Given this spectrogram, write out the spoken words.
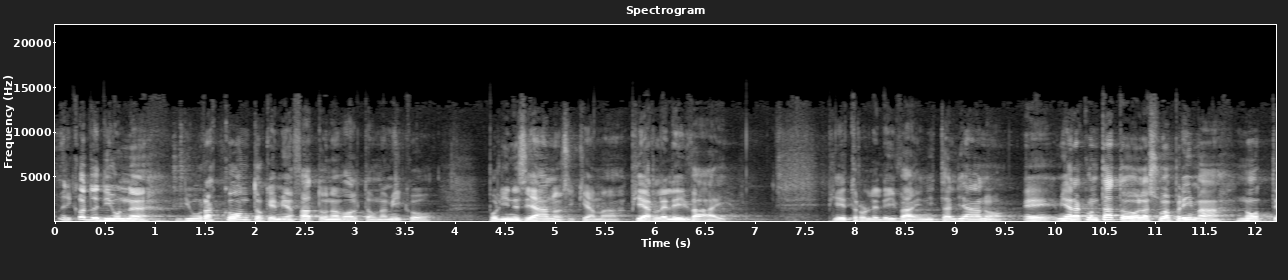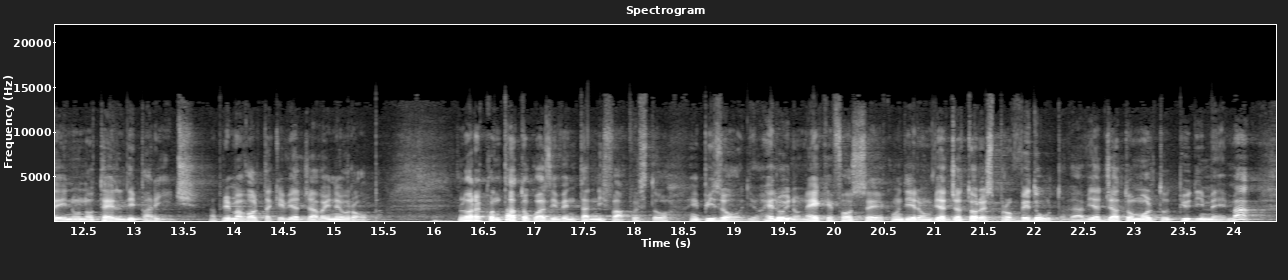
Mi ricordo di un, di un racconto che mi ha fatto una volta un amico polinesiano, si chiama Pierre Leleivai, Pietro Leleivai in italiano, e mi ha raccontato la sua prima notte in un hotel di Parigi, la prima volta che viaggiava in Europa. L'ho raccontato quasi vent'anni fa questo episodio e lui non è che fosse, dire, un viaggiatore sprovveduto, aveva viaggiato molto più di me, ma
